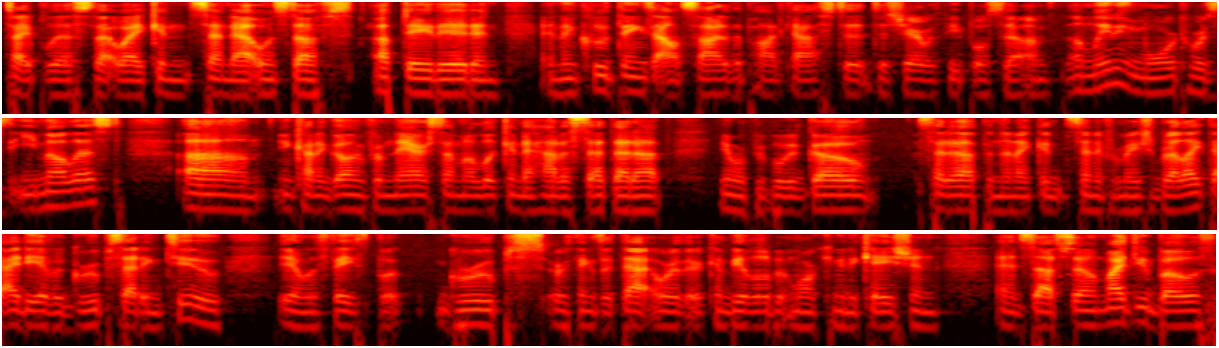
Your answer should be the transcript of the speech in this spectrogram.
type list. That way I can send out when stuff's updated and, and include things outside of the podcast to, to share with people. So I'm, I'm leaning more towards the email list um, and kind of going from there. So I'm going to look into how to set that up, you know, where people could go set it up and then I can send information. But I like the idea of a group setting too, you know, with Facebook groups or things like that, where there can be a little bit more communication and stuff. So might do both.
